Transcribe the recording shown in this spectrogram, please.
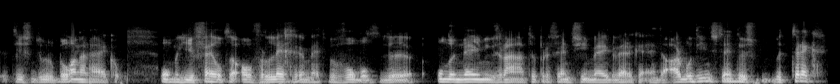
Het is natuurlijk belangrijk om hier veel te overleggen met bijvoorbeeld de ondernemingsraad, de preventiemedewerker en de arbodienst. Dus betrek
